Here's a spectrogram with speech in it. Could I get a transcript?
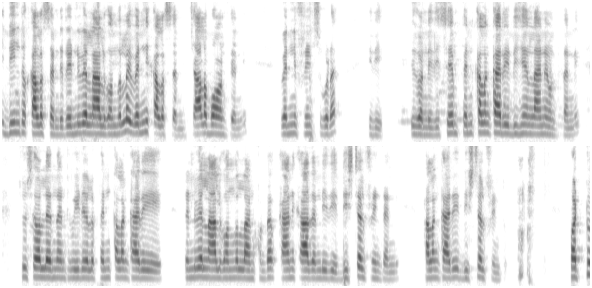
దీంతో కలర్స్ అండి. రెండు వేల నాలుగు వందల్లో ఇవన్నీ కలర్స్ అండి. చాలా బాగుంటాయండి. ఇవన్నీ ఫ్రింట్స్ కూడా ఇది. ఇదిగోండి ఇది సేమ్ పెన్ కలంకారీ డిజైన్ లానే ఉంటుందండి. చూసేవాళ్ళు ఏంటంటే వీడియోలో పెన్ కలంకారీ రెండు వేల నాలుగు వందలు అనుకుంటారు. కానీ కాదండి ఇది డిజిటల్ ప్రింట్ అండి. Kalamkari digital print. పట్టు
